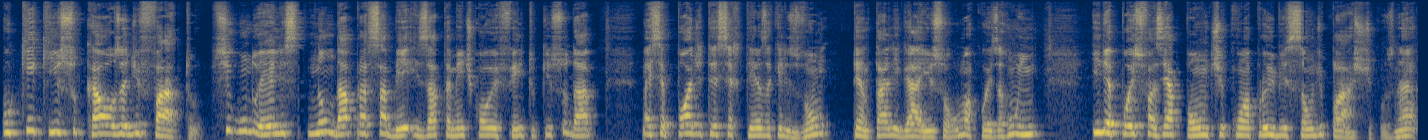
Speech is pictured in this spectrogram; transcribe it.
o que que isso causa de fato? Segundo eles, não dá para saber exatamente qual o efeito que isso dá, mas você pode ter certeza que eles vão tentar ligar isso a alguma coisa ruim e depois fazer a ponte com a proibição de plásticos. Né?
